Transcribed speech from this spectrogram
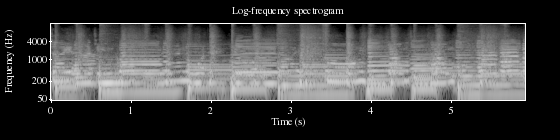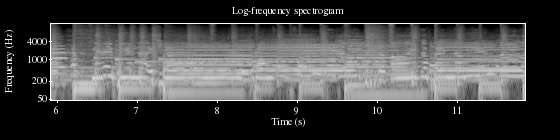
ใจอาจินกบเนื้อนวดยวนใจหอมหอมหอมแม้เพียงได้ชมรือร้องฟ้องฟ้จะตายจะเป็นน้ำเย็นอะไร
